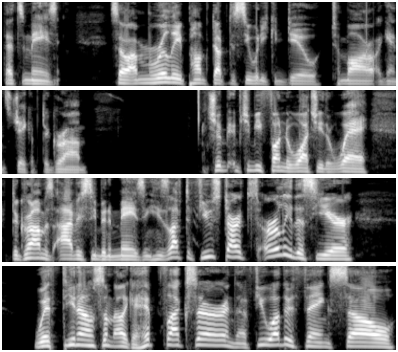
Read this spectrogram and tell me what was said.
That's amazing. So I'm really pumped up to see what he can do tomorrow against Jacob DeGrom. It should, it should be fun to watch either way. DeGrom has obviously been amazing. He's left a few starts early this year with you know something like a hip flexor and a few other things. So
